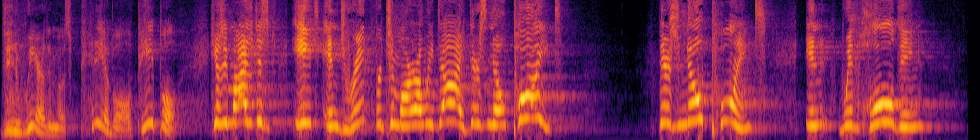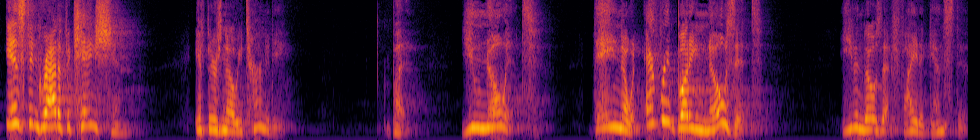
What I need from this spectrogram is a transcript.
then we are the most pitiable people. He goes, we might as well just eat and drink for tomorrow we die. There's no point. There's no point in withholding instant gratification if there's no eternity. You know it. They know it. Everybody knows it, even those that fight against it.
